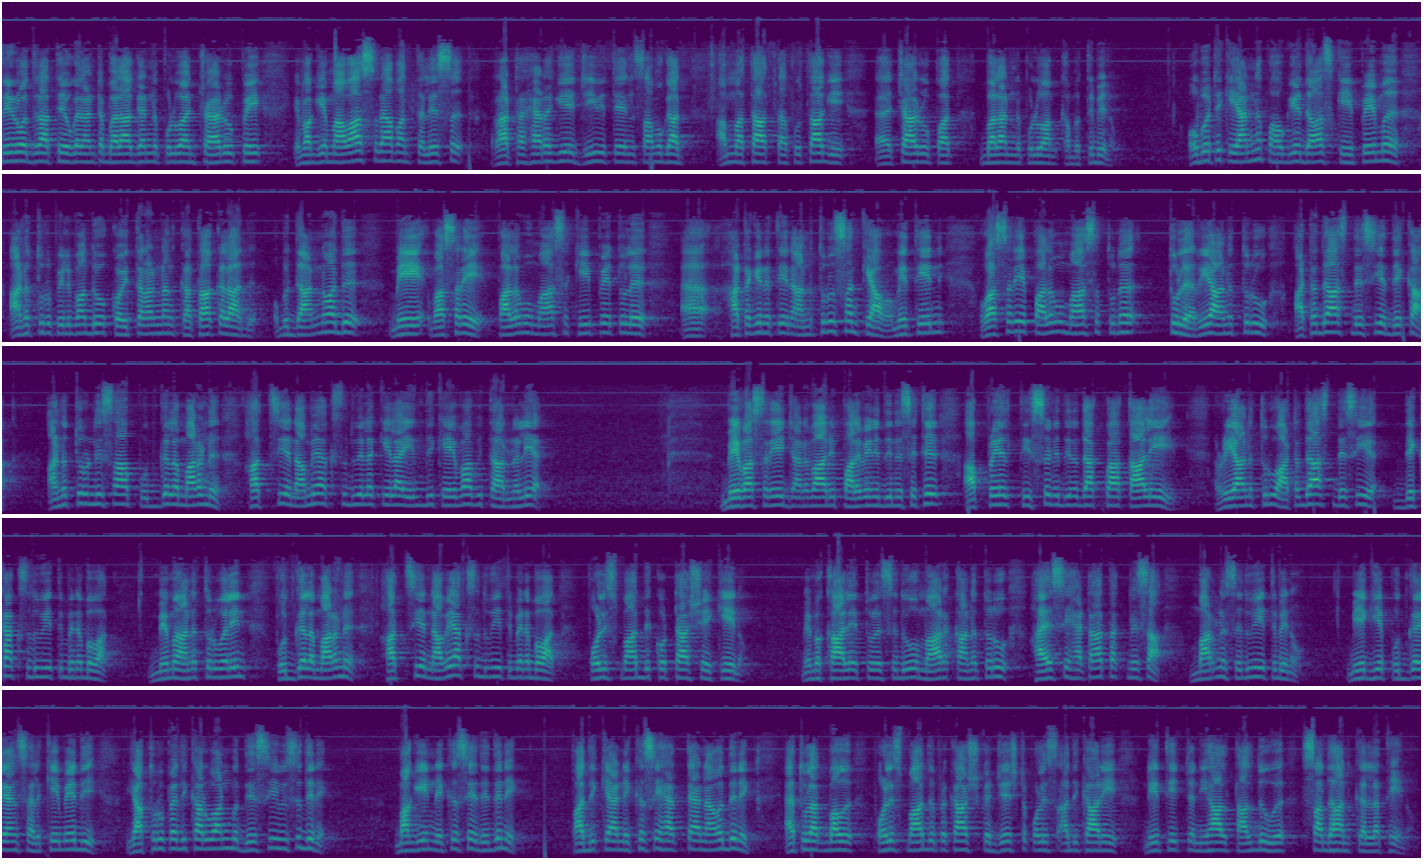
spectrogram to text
ත්‍රිරෝධ රථය ඔයගලන්ට බලා ගන්න පුළුවන් ඡායාරූපේ ඒ වගේම අවාසනාවන්ත ලෙස රට හැරගිය ජීවිතයෙන් සමුගත් අම්මා තාත්තා පුතාගේ ඡායාරූපත් බලන්න පුළුවන්කම තිබෙනවා. ඔබට කියන්න පහුගිය දවස් කීපෙම අනතුරු පිළිබඳව කොයිතරම්නම් කතා කළාද? ඔබ දන්නවද මේ වසරේ පළමු මාස කීපය තුල හටගෙන තියෙන අනතුරු සංඛ්‍යාව මේ තියෙන්නේ වසරේ පළමු මාස තුන තුල රිය අනතුරු 8202ක් අනතුරු නිසා පුද්ගල මරණ 709ක් සිදු වෙලා කියලා ඉන්දික ඒවා විතරණලිය. මේ වසරේ ජනවාරි පළවෙනි දින සිට අප්‍රේල් 30 වෙනි දින දක්වා කාලයේ රිය අනතුරු 8202ක් සිදු වී තිබෙන බවත් මෙම අනතුරු වලින් පුද්ගල මරණ 709ක් සිදු වී තිබෙන බවත් පොලිස් මාධ්‍ය කොට්ටාශය කියනවා. මෙම කාලය තුළ සිදු වූ මාරක අනතුරු 667ක් නිසා මරණ සිදු වී තිබෙනවා. මියගිය පුද්ගලයන් සැලකීමේදී යතුරු පැදිකරුවන්ම 220 දෙනෙක්, මගීන් 102 දෙනෙක්, පදිකයන් 179 දෙනෙක්, ඇතුළත් බව පොලිස් මාධ්‍ය ප්‍රකාශක ජ්‍යෙෂ්ඨ පොලිස් අධිකාරී නීතිඥ නිහාල් තල්දුව සඳහන් කරලා තියෙනවා.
